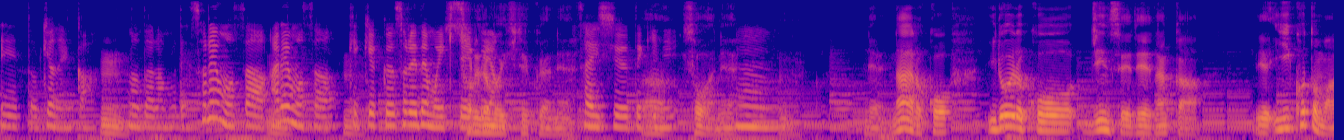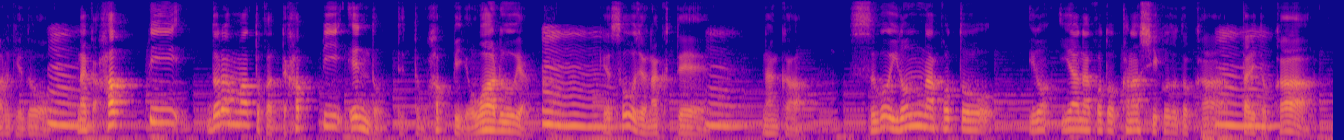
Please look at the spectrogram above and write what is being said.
えっ、と去年か、うん。のドラマで。それもさ、うん。あれもさ、うん。結局それでも生きていそくやん。れでも生きていくやね。最終的に。うんそうやね。う、ん。うん。ねなんやろこういろいろこう人生でなんかいやいいこともあるけど、うん。なんかハッピードラマとかってハッピーエンドって言ってもハッピーで終わるやん、うんうんうん。そうじゃなくて、うん。なんかすごいいろんなこといろ嫌なこと悲しいこととかあったりとか、あ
